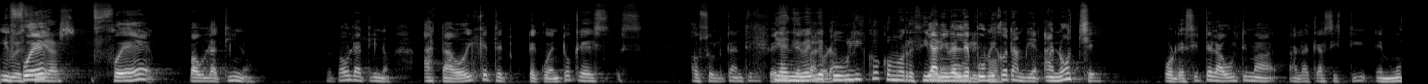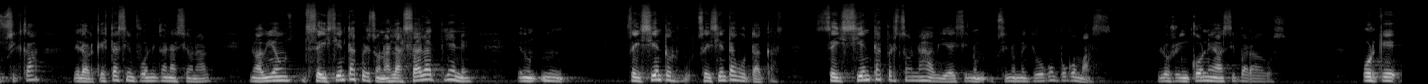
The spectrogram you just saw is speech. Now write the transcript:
y fue, fue paulatino, fue paulatino. Hasta hoy que te, te cuento que es, absolutamente diferente. ¿Y a nivel de público cómo recibe Y a nivel de público también. Anoche, por decirte la última a la que asistí en música, de la Orquesta Sinfónica Nacional, no había 600 personas. La sala tiene 600, 600 butacas. 600 personas había, y si no, si no me equivoco, un poco más. Los rincones así parados. Porque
